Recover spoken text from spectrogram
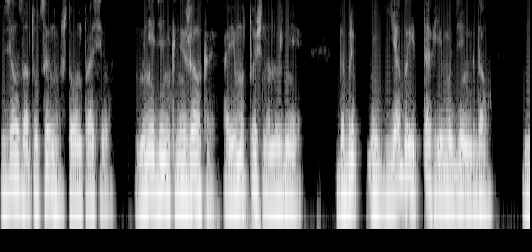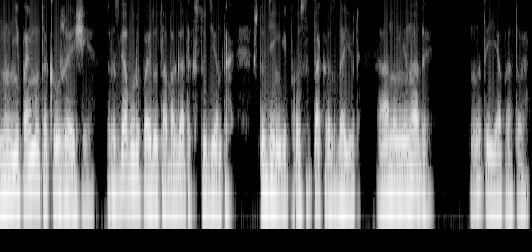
Взял за ту цену, что он просил. Мне денег не жалко, а ему точно нужнее. Да бри... я бы и так ему денег дал. Но не поймут окружающие. Разговоры пойдут о богатых студентах, что деньги просто так раздают. А оно мне надо? Вот и я про то.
